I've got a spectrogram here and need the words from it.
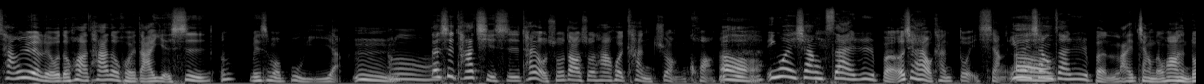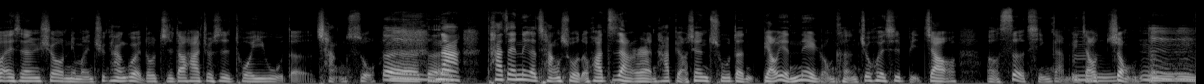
苍月流的话，他的回答也是嗯，没什么不一样。嗯，哦但是他其实他有说到说他会看状况，哦，因为像在日本，而且还有看对象，因为像在日本来讲的话，很多 S N show 你们去看过也都知道，它就是脱衣舞的场所。对对，那他在那个场所的话，自然而然他表现出的表演内容可能就会是比较呃色情感比较重的。嗯嗯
